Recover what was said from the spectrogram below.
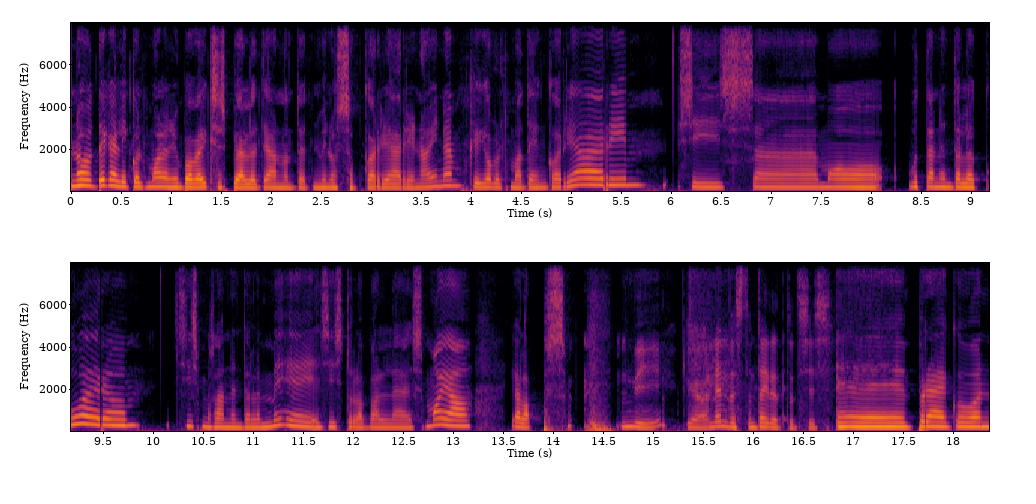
no tegelikult ma olen juba väiksest peale teadnud, et minust saab karjäärinaine, kõigepealt ma teen karjääri, siis äh, ma võtan endale koera, siis ma saan endale mehe ja siis tuleb alles maja ja laps. nii, ja nendest on täidetud siis? praegu on,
